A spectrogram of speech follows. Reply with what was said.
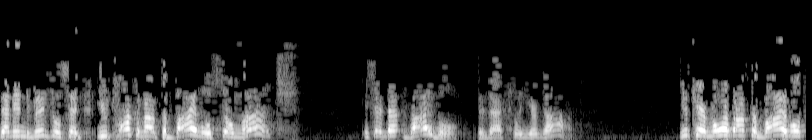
that individual said, You talk about the Bible so much. He said, That Bible is actually your God. You care more about the Bible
